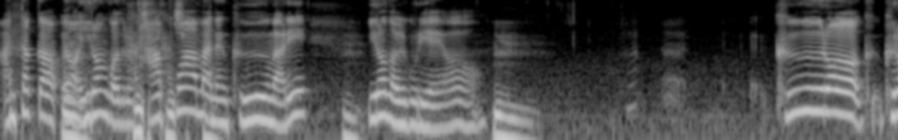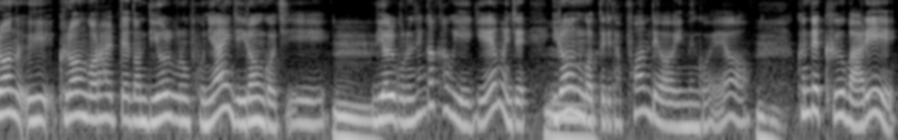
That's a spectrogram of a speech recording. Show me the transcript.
안타까움 음, 어, 이런 것들을 탄식, 다 탄식. 포함하는 그 말이 음. 이런 얼굴이에요. 음. 그런 그, 그런 의, 그런 걸 할 때 넌 네 얼굴은 보냐 이제 이런 거지. 음. 네 얼굴은 생각하고 얘기해 뭐 이제 이런 음. 것들이 다 포함되어 있는 거예요. 음. 근데 그 말이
